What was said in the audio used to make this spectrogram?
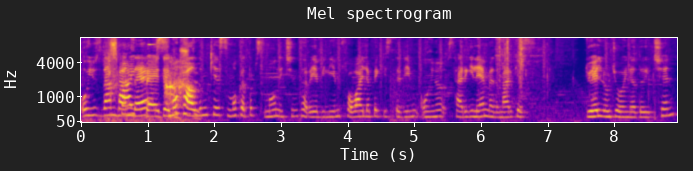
O yüzden ben de B'de smoke düştü. aldım ki smoke atıp smoke'un için tarayabileyim. Sova'yla pek istediğim oyunu sergileyemedim herkes düellocu oynadığı için.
